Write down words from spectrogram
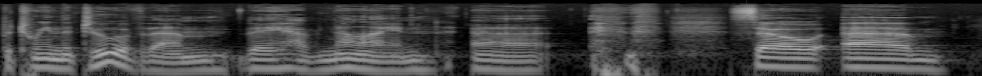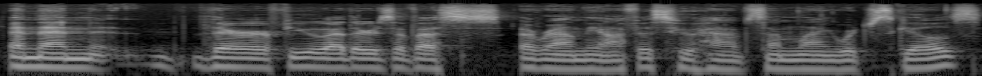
between the two of them, they have nine. Uh, so, um, and then there are a few others of us around the office who have some language skills.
